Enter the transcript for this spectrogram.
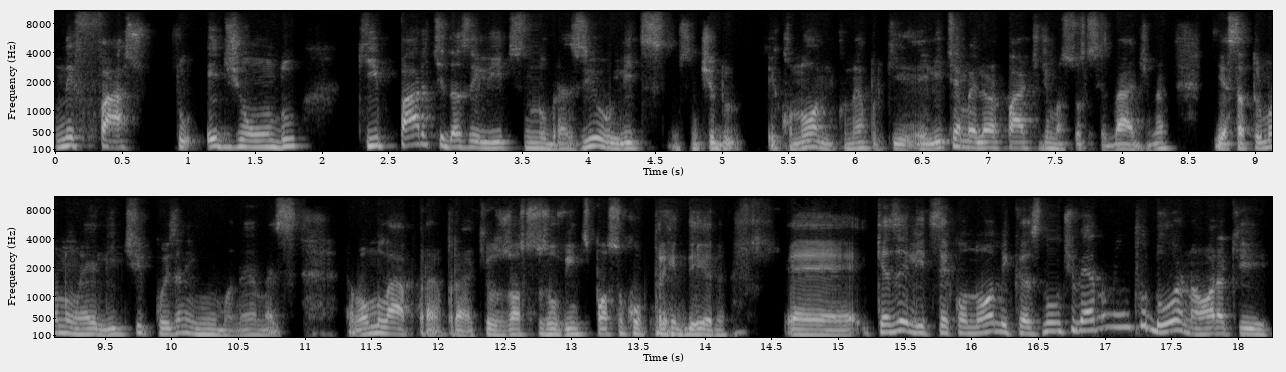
nefasto, hediondo que parte das elites no Brasil, elites no sentido econômico, né, porque elite é a melhor parte de uma sociedade, né, e essa turma não é elite coisa nenhuma, né, mas vamos lá, para que os nossos ouvintes possam compreender, né, é, que as elites econômicas não tiveram nenhum pudor na hora que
